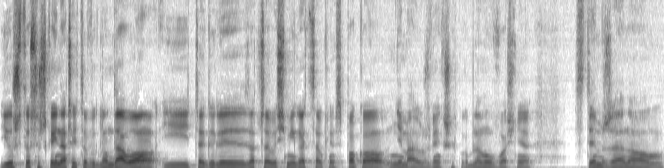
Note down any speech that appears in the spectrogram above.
już troszeczkę inaczej to wyglądało i te gry zaczęły śmigać całkiem spoko. Nie ma już większych problemów właśnie z tym, że no,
